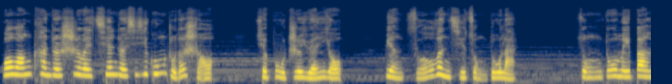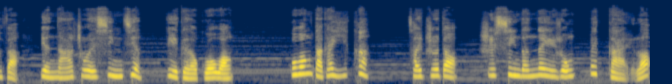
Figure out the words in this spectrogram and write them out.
国王看着侍卫牵着茜茜公主的手。却不知缘由，便责问起总督来。总督没办法，便拿出了信件，递给了国王。国王打开一看，才知道是信的内容被改了。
